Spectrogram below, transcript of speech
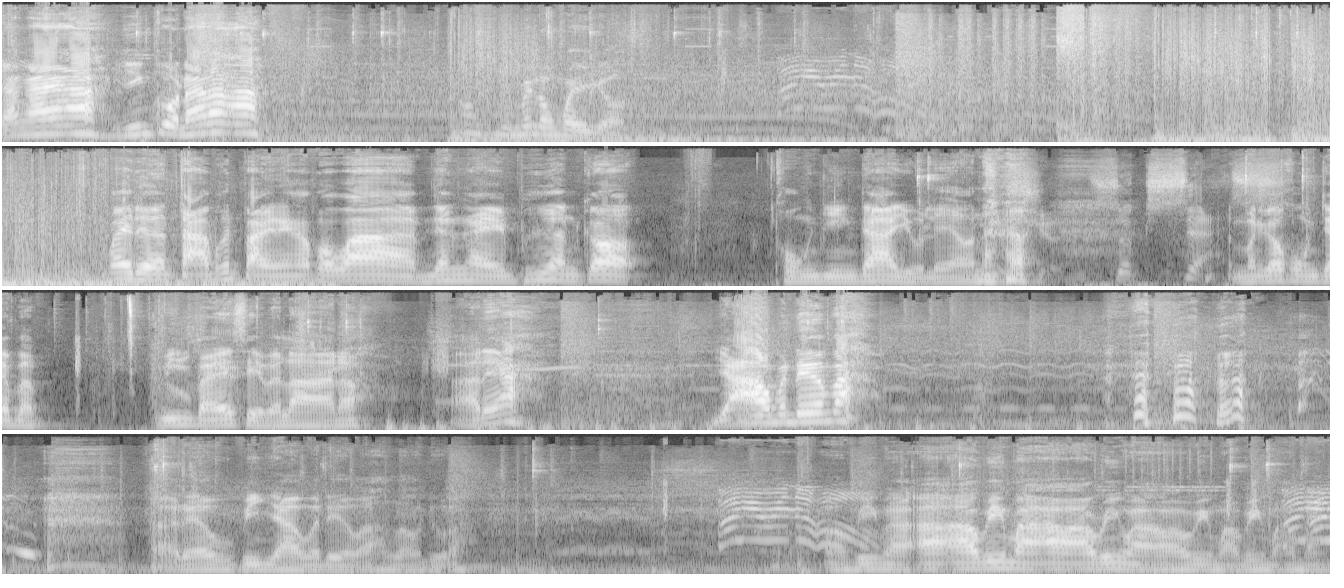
ยังไงอะยิงกดนะนะอะยังไม่ลงไปอีกเหรอไม่เดินตามขึ้นไปนะครับ เพราะว่ายังไงเพื่อนก็คงยิงได้อยู่แล้วนะ มันก็คงจะแบบวิ่งไปเสียเวลาเนาะอะไรอะยาวเหมือนเดิมปะอะเดี๋ยววิ่งยาวเหมือนเดิมอะลองดูอะ เอาวิ่งมาอะเอาวิ่งมาเอาเอาวิ่งมาเอาวิ่งมาวิ่งมาหนึ่ง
